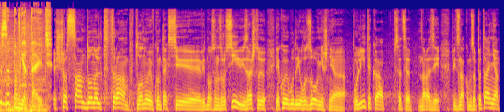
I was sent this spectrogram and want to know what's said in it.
запам'ятають. Що сам Дональд Трамп планує в контексті відносин з Росією, і зрештою, якою буде його зовнішня політика, все це наразі під знаком запитання.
